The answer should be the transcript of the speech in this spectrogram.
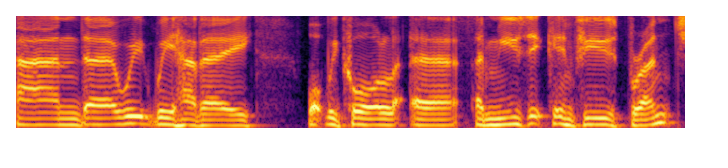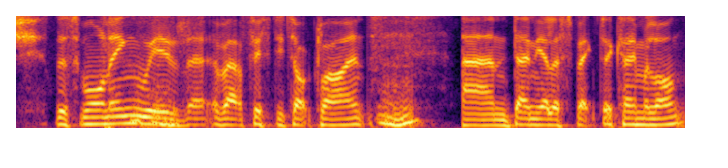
and uh, we we had a what we call uh, a music infused brunch this morning with uh, about fifty top clients. And Daniela Spector came along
